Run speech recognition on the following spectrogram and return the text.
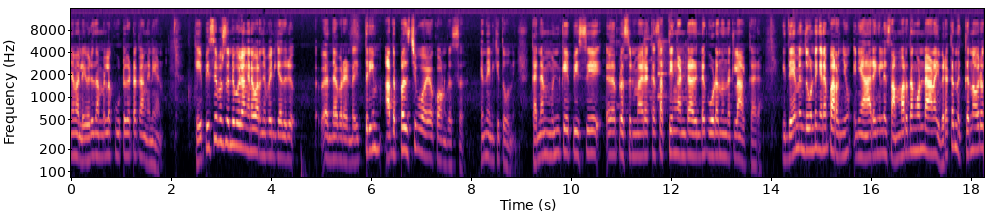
ഞാൻ പറയില്ല ഇവർ തമ്മിലുള്ള കൂട്ടുകെട്ടൊക്കെ അങ്ങനെയാണ്. കെ പി സി പ്രസിഡന്റ് പോലും അങ്ങനെ പറഞ്ഞപ്പോൾ എനിക്കതൊരു എന്താ പറയേണ്ടത് ഇത്രയും അതപ്പതിച്ച് പോയോ കോൺഗ്രസ് എന്ന് എനിക്ക് തോന്നി. കാരണം മുൻ കെ പി സി പ്രസിഡന്റ്മാരൊക്കെ സത്യം കണ്ട് അതിന്റെ കൂടെ നിന്നിട്ടുള്ള ആൾക്കാരാണ് ഇദ്ദേഹം എന്തുകൊണ്ട് ഇങ്ങനെ പറഞ്ഞു? ഇനി ആരെങ്കിലും സമ്മർദ്ദം കൊണ്ടാണ്? ഇവരൊക്കെ നിൽക്കുന്ന ഓരോ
